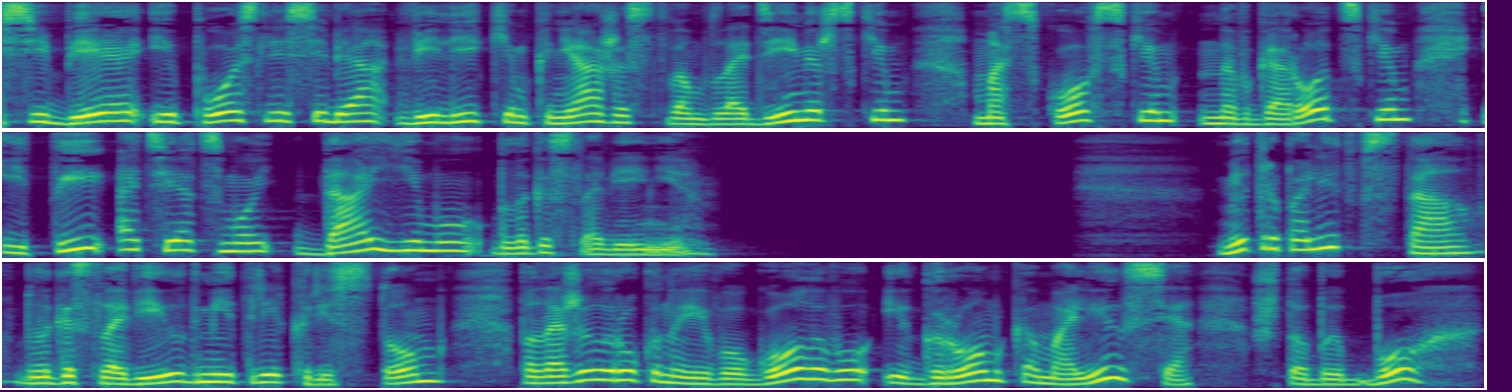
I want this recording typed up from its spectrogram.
себе и после себя великим княжеством Владимирским, Московским, Новгородским, и ты, Отец мой, дай ему благословение». Митрополит встал, благословил Дмитрия крестом, положил руку на его голову и громко молился, чтобы Бог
